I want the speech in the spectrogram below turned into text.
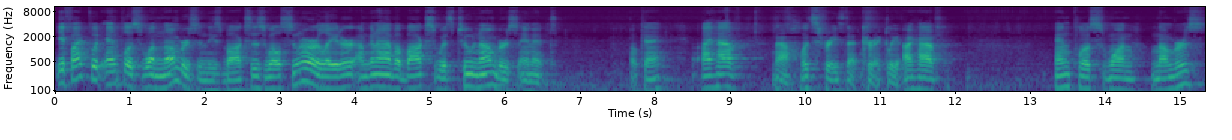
If I put n plus 1 numbers in these boxes, well, sooner or later, I'm going to have a box with two numbers in it. Okay? I have, now let's phrase that correctly. I have n plus 1 numbers,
